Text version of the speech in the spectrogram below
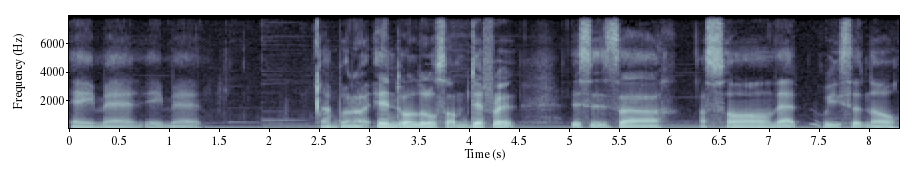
Amen. Amen. I'm going to end on a little something different. This is uh, a song that we used to know.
